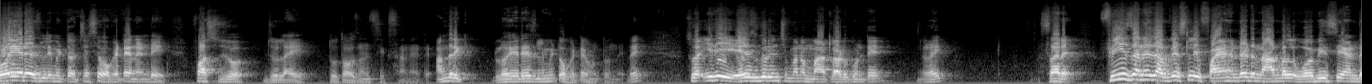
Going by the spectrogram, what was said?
లోయర్ ఏజ్ లిమిట్ వచ్చేసి ఒకటేనండి first ju July two thousand six అనేది. అందరికీ లోయర్ ఏజ్ లిమిట్ ఒకటే ఉంటుంది రైట్? సో ఇది ఏజ్ గురించి మనం మాట్లాడుకుంటే రైట్? సరే ఫీజ్ అనేది obviously five hundred normal OBC and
